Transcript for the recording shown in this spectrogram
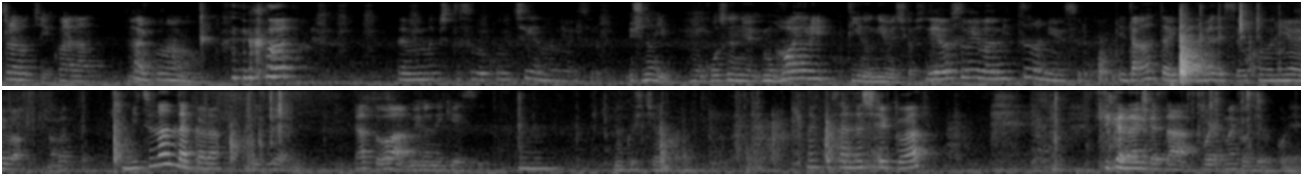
それはどっち？この間はいこの。間 でも今ちょっとすごいこのチゲの匂いする。うんしないよ。もう香水の匂いもうホワイトリティの匂いしかしない。いやすごい今3つの匂いする。いやあなたは言っちゃダメですよこの匂いは。分かった。秘密なんだから。水だよね。であとはメガネケース。うんなくしちゃうから。マイコさんの視力は？てかなんかさこれマイクの後ろこれ。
